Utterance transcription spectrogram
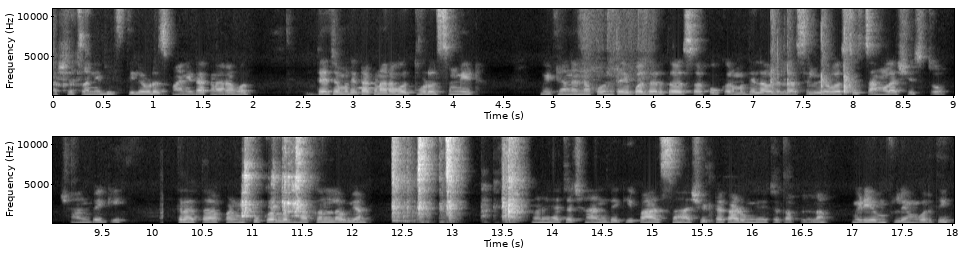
असे चणे भिजतील एवढंच पाणी टाकणार आहोत. त्याच्यामध्ये टाकणार आहोत थोडंसं मीठ. मिठानं ना कोणताही पदार्थ असा कुकरमध्ये लावलेला असेल व्यवस्थित चांगला शिजतो छानपैकी. तर आता आपण कुकरला झाकण लावूया. आणि ह्याच्या छानपैकी पाच सहा शिट्ट्या काढून घ्यायच्यात आपल्याला मिडियम फ्लेमवरती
